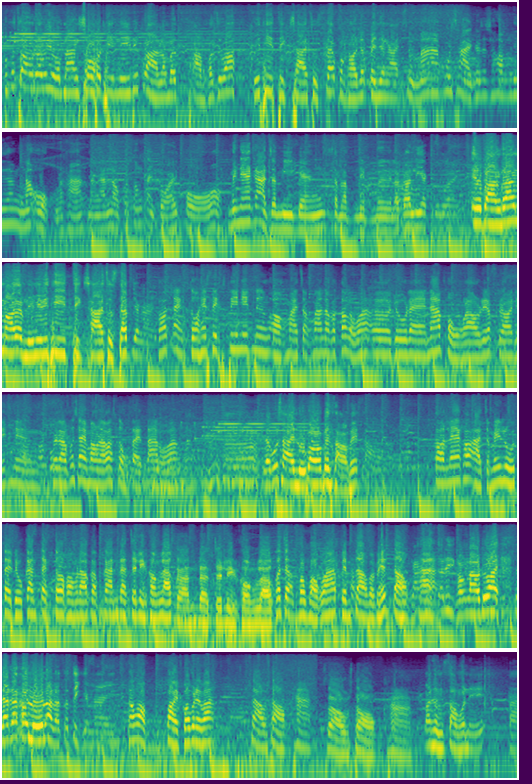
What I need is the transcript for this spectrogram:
คุณผู้ชมเรามาอยู่กับนางโชว์ทีมนี้ดีกว่าเรามาถามเขาสิว่าวิธีจิกชายสุดแซ่บของเขาเนี่ยเป็นยังไง ส่วนมากผู้ชายก็จะชอบเรื่องหน้าอกนะคะ อย่างนั้นเราก็ต้องแต่งตัวให้โป๊ไม่แน่ก็อาจจะมีแบงค์สำหรับเหน็บมือแล้วก็เรียกด้วย เอวบางร่างน้อยแบบนี้มีวิธีจิกชายสุดแซ่บยังไง ก็แต่งตัวให้เซ็กซี่นิดนึงออกมาจากบ้านเราก็ต้องแบบว่าเออดูแลหน้าผมของเราเรียบร้อยนิดนึง เวลาผู้ชายมองเราก็ส่งสายตาแบบว่า แล้วผู้ชายรู้เปล่าว่าเป็นสาวประเภทสอง ตอนแรกเขาอาจจะไม่รู้แต่ดูการแต่งตัวของเรากับการดัดจริตของเราการดัดจริตของเราก็จะบอกบอกว่าเป็นสาวประเภทสองการค่ะจริตของเราด้วย แล้วถ้าเขารู้ล่ะเราจะจิกยังไงต้องบอกปล่อยป๊อปเลยว่าสาวสองค่ะสาวสองค่ะมาถึงสองคนนี้อะ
